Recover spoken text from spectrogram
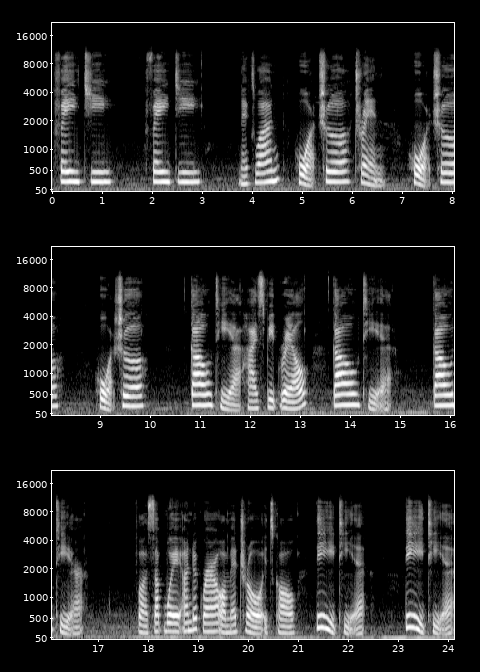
飞机飞机 Next one 火车 train 火车火车高铁 high speed rail 高铁高铁 For subway, underground, or metro, it's called 地铁地铁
